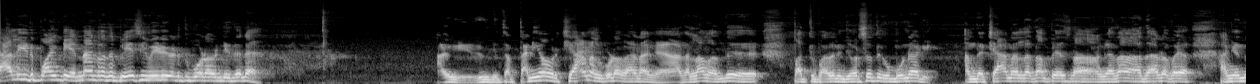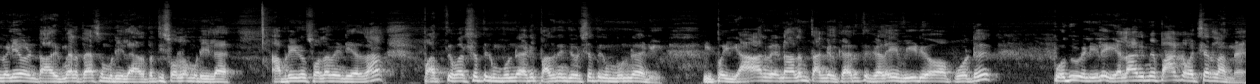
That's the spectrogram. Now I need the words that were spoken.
வேலிடு பாயிண்ட் என்னன்றதை பேசி வீடியோ எடுத்து போட வேண்டியது தானே அது இதுக்கு தனியாக ஒரு சேனல் கூட வேணாங்க. அதெல்லாம் வந்து பத்து பதினஞ்சு வருஷத்துக்கு முன்னாடி. அந்த சேனலில் தான் பேசினான் அங்கே தான் அதோட அங்கேருந்து வெளியே வந்துட்டோம் அதுக்கு மேலே பேச முடியல அதை பற்றி சொல்ல முடியல. அப்படின்னு சொல்ல வேண்டியதுதான். பத்து வருஷத்துக்கு முன்னாடி பதினஞ்சு வருஷத்துக்கு முன்னாடி. இப்போ யார் வேணாலும் தங்கள் கருத்துக்களை வீடியோவாக போட்டு பொது வெளியில் எல்லாரையுமே பார்க்க வச்சிடலாமே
